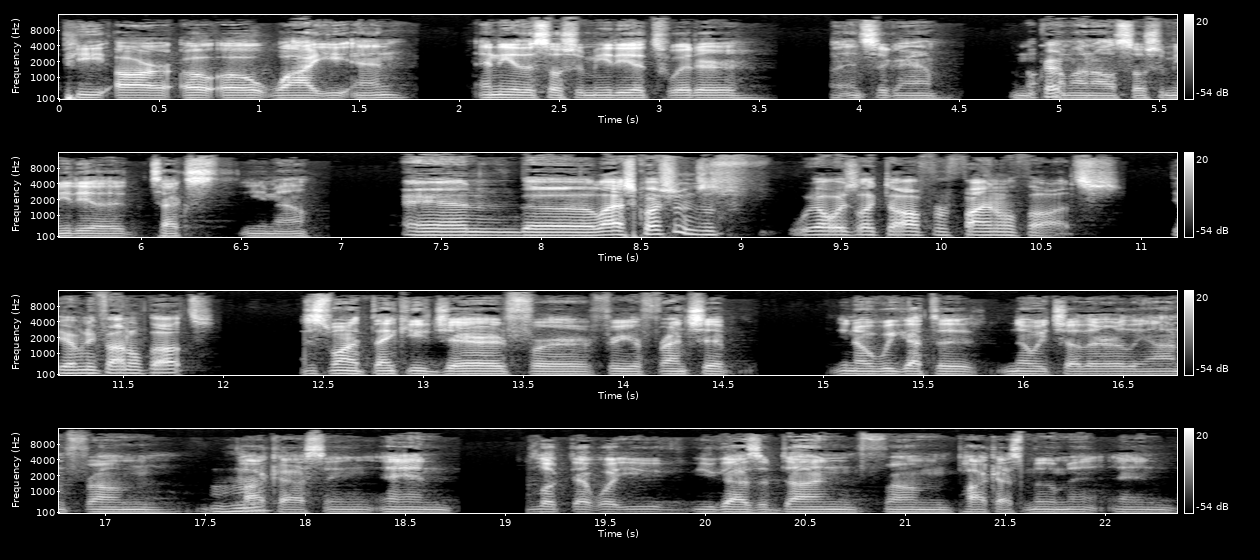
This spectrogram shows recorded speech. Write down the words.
P R O O Y E N. Any of the social media, Twitter, Instagram. I'm- Okay. I'm on all social media, text, email. And the last question is we always like to offer final thoughts. Do you have any final thoughts? I just want to thank you, Jared, for for your friendship. You know, we got to know each other early on from Mhm. podcasting, and looked at what you you guys have done from podcast movement, and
